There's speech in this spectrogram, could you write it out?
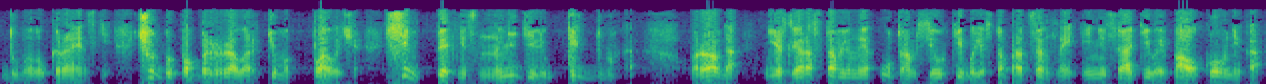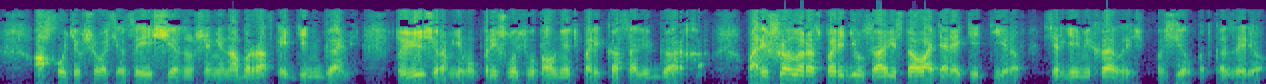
думал украинский. Черт бы побрал Артема Палыча. Семь пятниц на неделю, придурка. Правда, если расставленные утром селки были стопроцентной инициативой полковника, охотившегося за исчезнувшими на братской деньгами, то вечером ему пришлось выполнять приказ олигарха. Порешало распорядился арестовать ракетиров. Сергей Михайлович сел под козырек.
